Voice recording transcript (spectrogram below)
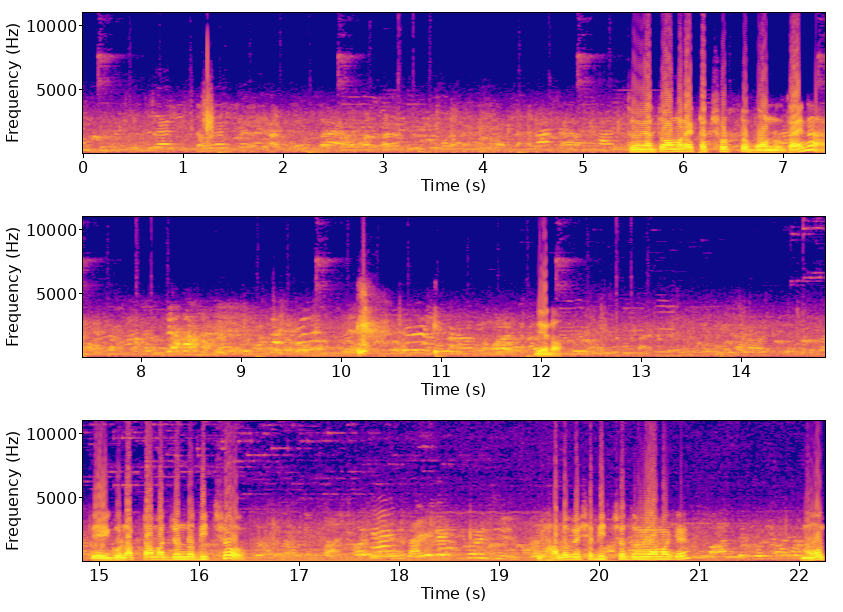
আছে। তুমি তো আমার একটা ছোট্ট বনু তাই না? এ না তো এই গোলাপটা আমার জন্য দিচ্ছ? হ্যাঁ। ভালোবেসে দিচ্ছ তুমি আমাকে? মন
